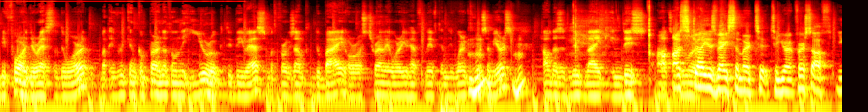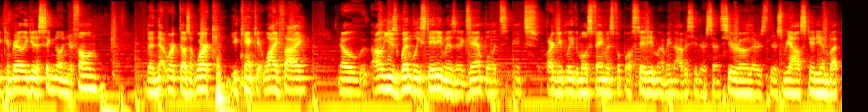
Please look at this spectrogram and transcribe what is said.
before the rest of the world. But if we can compare not only Europe to the US, but for example Dubai or Australia, where you have lived and worked for some years, how does it look like in this the Australia is very similar to, to Europe. First off, you can barely get a signal on your phone. The network doesn't work. You can't get Wi-Fi. You know, I'll use Wembley Stadium as an example. It's it's arguably the most famous football stadium. I mean, obviously there's San Siro, there's there's Real Stadium, but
